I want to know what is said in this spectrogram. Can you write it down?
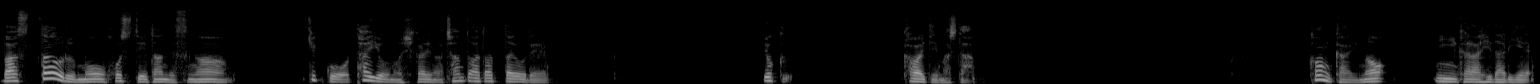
バスタオルも干していたんですが、結構太陽の光がちゃんと当たったようで、よく乾いていました。今回の右から左へ。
